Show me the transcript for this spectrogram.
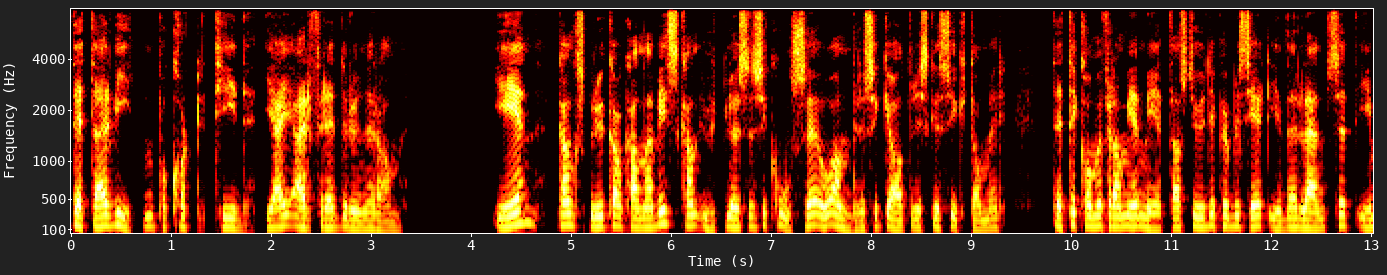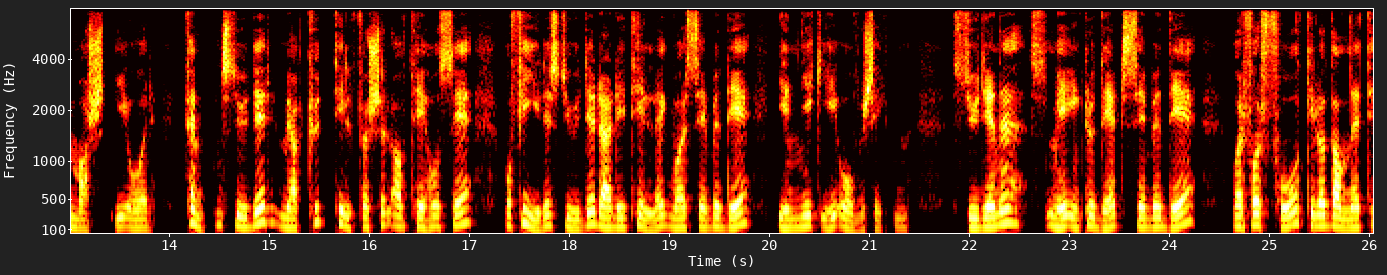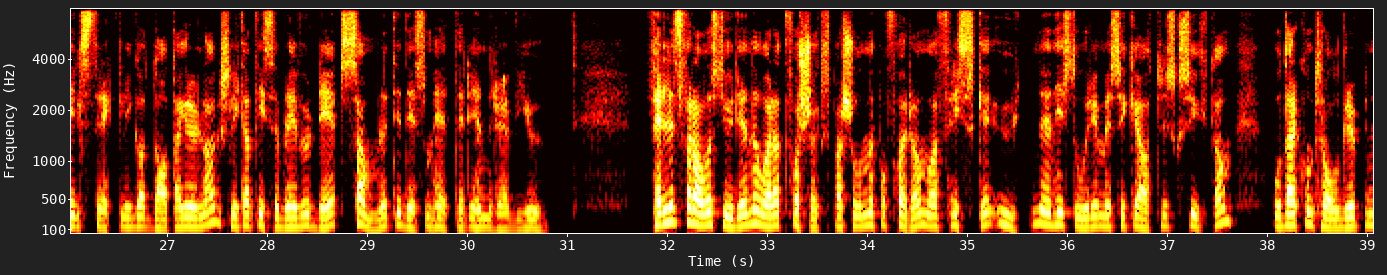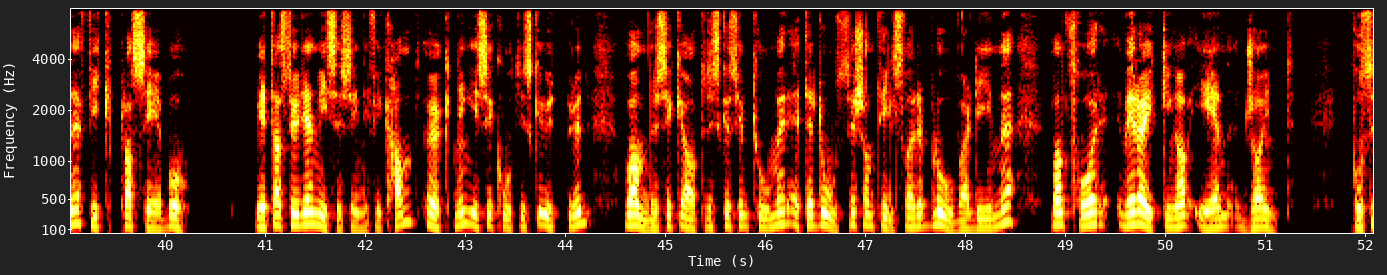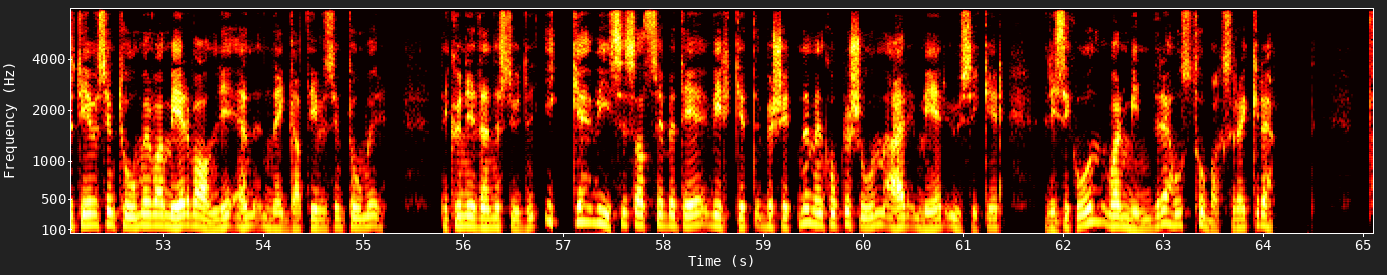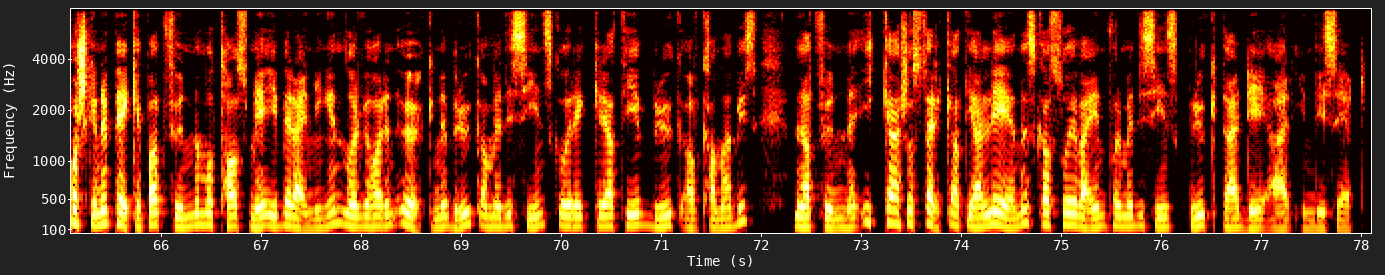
Dette er viten på kort tid. Jeg er Fred Rune Ram. Én gangs bruk av cannabis kan utløse psykose og andre psykiatriske sykdommer. Dette kommer fram i en metastudie publisert i The Lancet i mars i år. 15 studier med akutt tilførsel av THC og fire studier der det i tillegg var CBD, inngikk i oversikten. Studiene, med inkludert CBD, var for få til å danne et tilstrekkelig datagrunnlag, slik at disse ble vurdert samlet i det som heter en review. Felles for alle studiene var at forsøkspersonene på forhånd var friske uten en historie med psykiatrisk sykdom, og der kontrollgruppene fikk placebo. Metastudien viser signifikant økning i psykotiske utbrudd og andre psykiatriske symptomer etter doser som tilsvarer blodverdiene man får ved røyking av én joint. Positive symptomer var mer vanlige enn negative symptomer. Det kunne i denne studien ikke vises at CBD virket beskyttende, men konklusjonen er mer usikker. Risikoen var mindre hos tobakksrøykere. Forskerne peker på at funnene må tas med i beregningen når vi har en økende bruk av medisinsk og rekreativ bruk av cannabis, men at funnene ikke er så sterke at de alene skal stå i veien for medisinsk bruk der det er indisert.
